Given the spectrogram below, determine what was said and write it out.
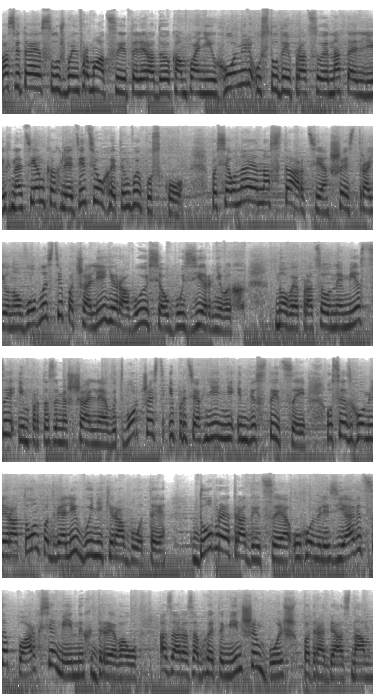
Вас вітае служба інфармацыі тэлерадыёкампаніі гомель у студыі працуе Наталлі Ігнаценка глядзіце ў гэтым выпуску. Пасяўная на старце шэсць раёнаў вобласці пачалі яравую сяўбу зерневых. Новыя працоўныя месцы, імпартазамяшчальная вытворчасць і прыцягненне інвестыцый. У сэс гомелератон падвялі вынікі работы. Добрая традыцыя у гомелі з'явіцца парк сямейных дрэваў. А зараз аб гэтым іншым больш падрабязна.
